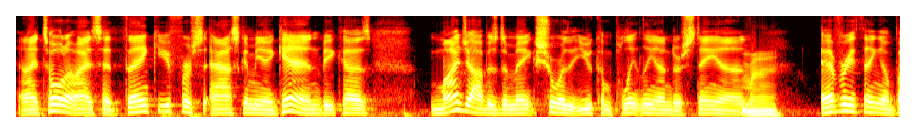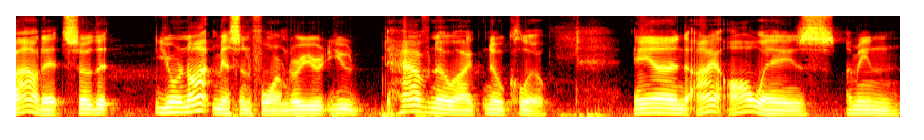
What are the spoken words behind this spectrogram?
And I told him, I said, thank you for asking me again because my job is to make sure that you completely understand Right. everything about it so that you're not misinformed or you you have no uh, no clue. And I always, I mean,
